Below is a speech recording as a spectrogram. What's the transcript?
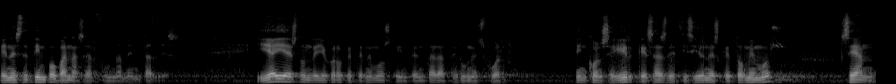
en este tiempo van a ser fundamentales. Y ahí es donde yo creo que tenemos que intentar hacer un esfuerzo en conseguir que esas decisiones que tomemos sean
